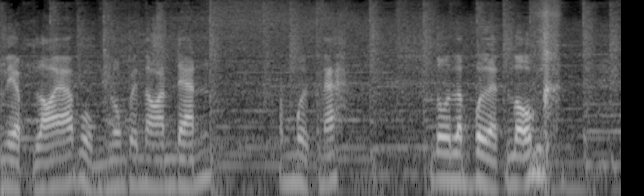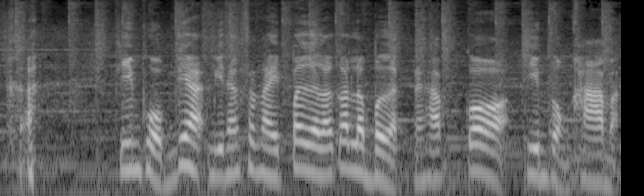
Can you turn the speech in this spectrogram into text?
เรียบร้อยครับผมลงไปนอนแดนปลาหมึกนะโดนระเบิดลง ทีมผมเนี่ยมีทั้งสไนเปอร์แล้วก็ระเบิดนะครับ ก็ทีมสงครามอะ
